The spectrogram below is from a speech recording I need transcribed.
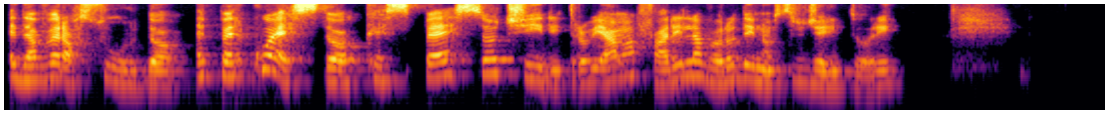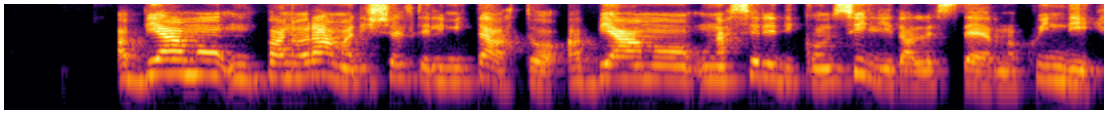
è davvero assurdo. È per questo che spesso ci ritroviamo a fare il lavoro dei nostri genitori abbiamo un panorama di scelte limitato, abbiamo una serie di consigli dall'esterno, quindi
